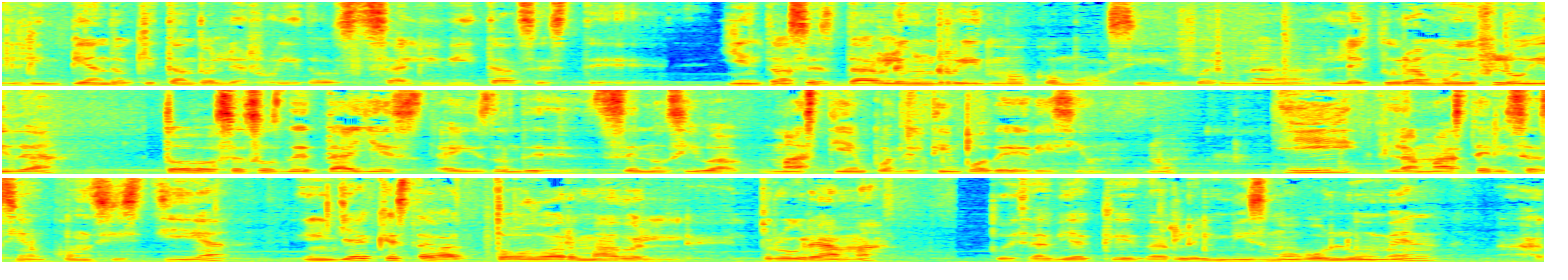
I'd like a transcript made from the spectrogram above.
limpiando, quitándole ruidos, salivitas, este, y entonces darle un ritmo como si fuera una lectura muy fluida. Todos esos detalles, ahí es donde se nos iba más tiempo, en el tiempo de edición, ¿no? Y la masterización consistía ya que estaba todo armado el, programa, pues había que darle el mismo volumen a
